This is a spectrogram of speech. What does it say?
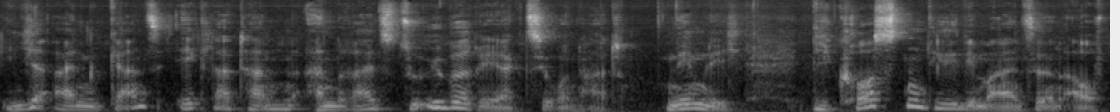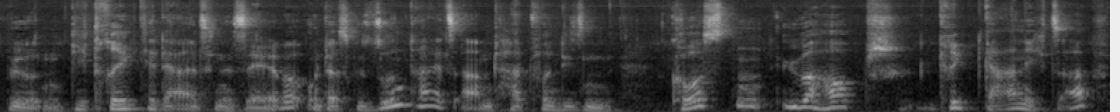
hier einen ganz eklatanten Anreiz zur Überreaktion hat. Nämlich die Kosten, die sie dem Einzelnen aufbürden, die trägt ja der Einzelne selber. Und das Gesundheitsamt hat von diesen Kosten überhaupt, kriegt gar nichts ab.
